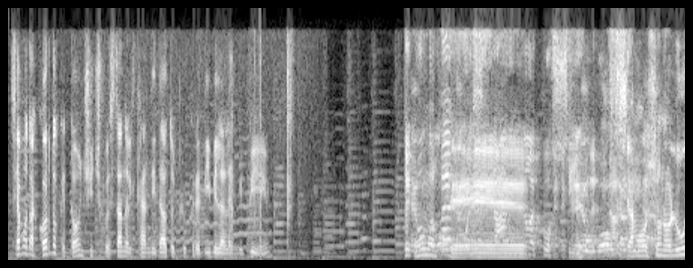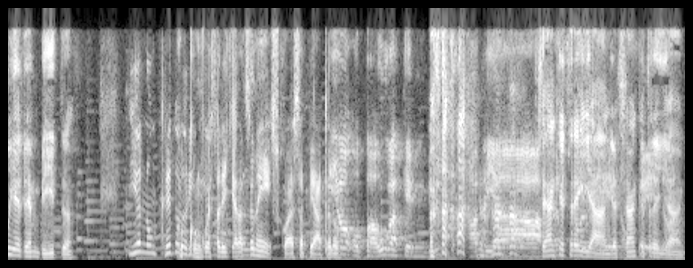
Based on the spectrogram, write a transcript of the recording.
Siamo d'accordo che Doncic quest'anno è il candidato più credibile all'MVP? Secondo me eh, quest'anno è possibile. Siamo, sono lui ed Embiid. Io non credo con, con questa dichiarazione esco, eh, sappiatelo. Io ho paura che Embiid abbia C'è anche Trey Young, c'è anche Trey Young.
